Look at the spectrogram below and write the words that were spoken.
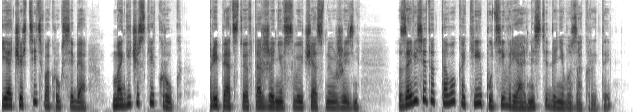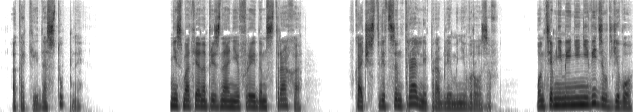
и очертить вокруг себя магический круг, препятствуя вторжению в свою частную жизнь, зависит от того, какие пути в реальности для него закрыты, а какие доступны. Несмотря на признание Фрейдом страха в качестве центральной проблемы неврозов, он, тем не менее, не видел его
